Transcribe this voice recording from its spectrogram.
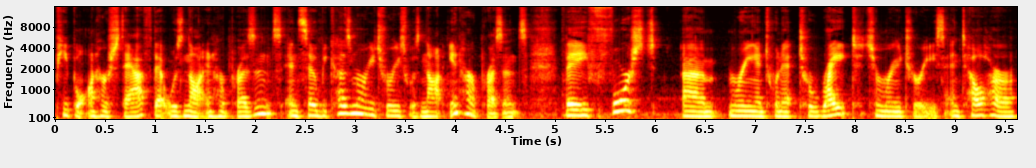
people on her staff that was not in her presence, and so because Marie Therese was not in her presence, they forced um, Marie Antoinette to write to Marie Therese and tell her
